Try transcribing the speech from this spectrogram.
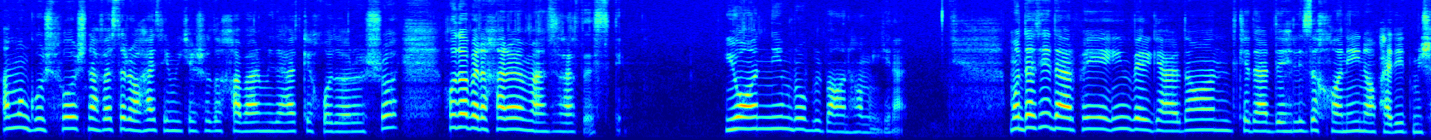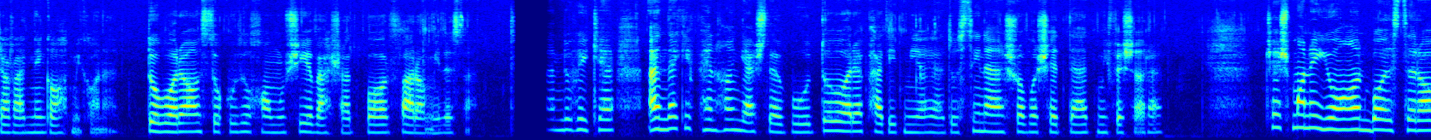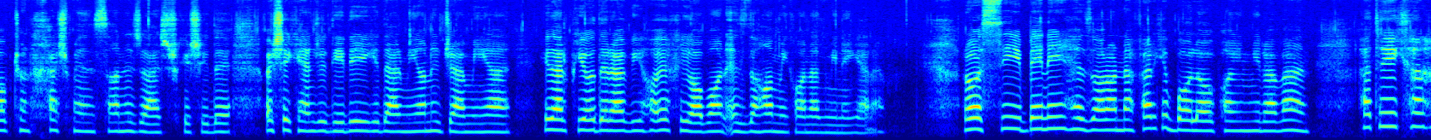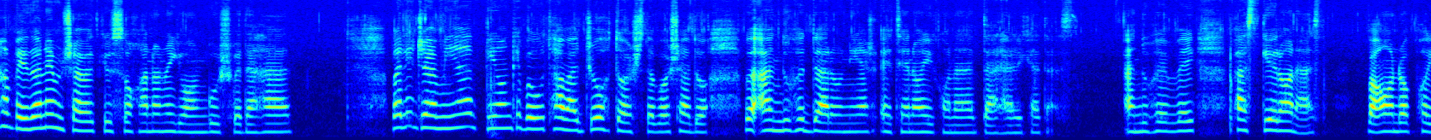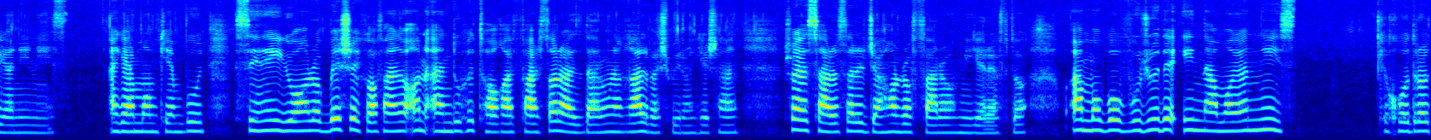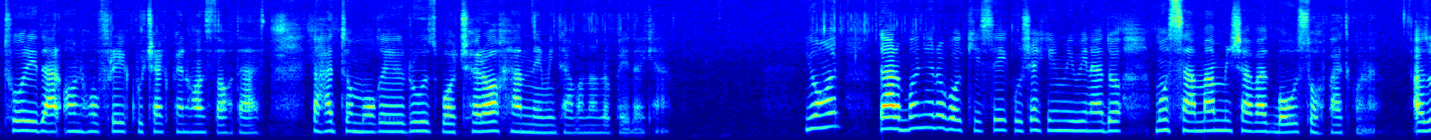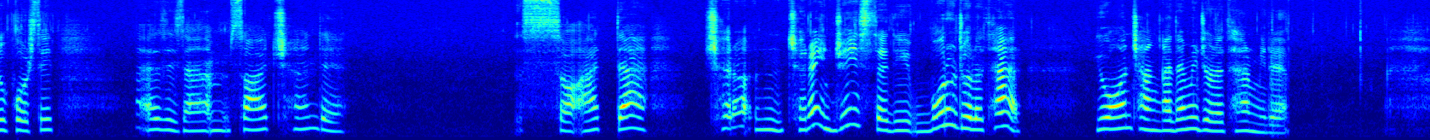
اما گوش پشت نفس راحتی می‌کشد و خبر می‌دهد که خدا را شکر خدا بالاخره به منزل رسیدیم یوان نیم روبل به آنها می‌گیرد مدتی در پی این ورگردان که در دهلیز خانه ناپدید می شود نگاه می کند. دوباره آن سکوت و خاموشی وحشتبار فرا می رسد. اندوهی که اندکی پنهان گشته بود دوباره پدید می آید و سینهاش را با شدت می فشارد. چشمان یوان با استراب چون خشم انسان زجر کشیده و شکنجه دیده ای که در میان جمعیت که در پیاده روی های خیابان ازدهام می کند می نگرد. راستی بین این هزاران نفر که بالا و پایین می روند حتی یک تن هم پیدا نمی شود که سخنان یوان گوش بدهد. ولی جمعیت بیان که به او توجه داشته باشد و به اندوه درونیش اعتنایی کند در حرکت است. اندوه وی پس گران است و آن را پایانی نیست. اگر ممکن بود سینه یوان را بشکافند و آن اندوه طاقت فرسا را از درون قلبش بیرون کشند شاید سراسر جهان را فرا می گرفت و اما با وجود این نمایان نیست که خود را طوری در آن حفره کوچک پنهان ساخته است که حتی موقع روز با چراغ هم نمی‌توان آن را پیدا کرد. یوهان دربانی را با کیسه کوچکی می‌بیند و مصمم می شود با او صحبت کند. از او پرسید عزیزم ساعت چنده؟ ساعت ده. چرا, چرا اینجا ایستادی؟ برو جلوتر. یوان چند قدمی جلوتر میره.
